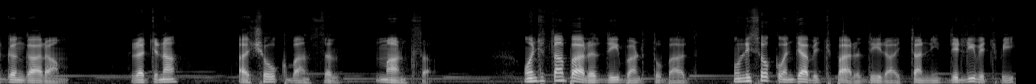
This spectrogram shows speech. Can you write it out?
ਗੰਗਾਰਾਮ। ਰਚਨਾ, ਅਸ਼ੋਕ ਬਾਂਸਲ, ਮਾਨਸਾ। ਉਂਝ ਤਾਂ ਭਾਰਤ ਦੀ ਵੰਡ ਤੋਂ ਬਾਅਦ 1951 ਵਿੱਚ ਭਾਰਤ ਦੀ ਰਾਜਧਾਨੀ ਦਿੱਲੀ ਵਿੱਚ ਵੀ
